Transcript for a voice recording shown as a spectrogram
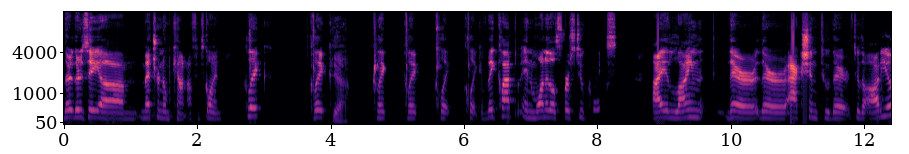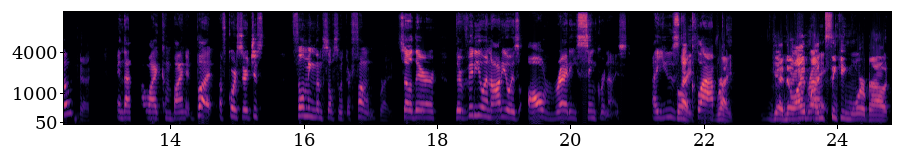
There, there's a um, metronome count off. It's going click, click, yeah, click, click, click, click. If they clap in one of those first two clicks, I line their their action to their to the audio. Okay. And that's how I combine it. But of course they're just filming themselves with their phone. Right. So their their video and audio is already synchronized. I use right, the clap. Right. Yeah, no, I'm right. I'm thinking more about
